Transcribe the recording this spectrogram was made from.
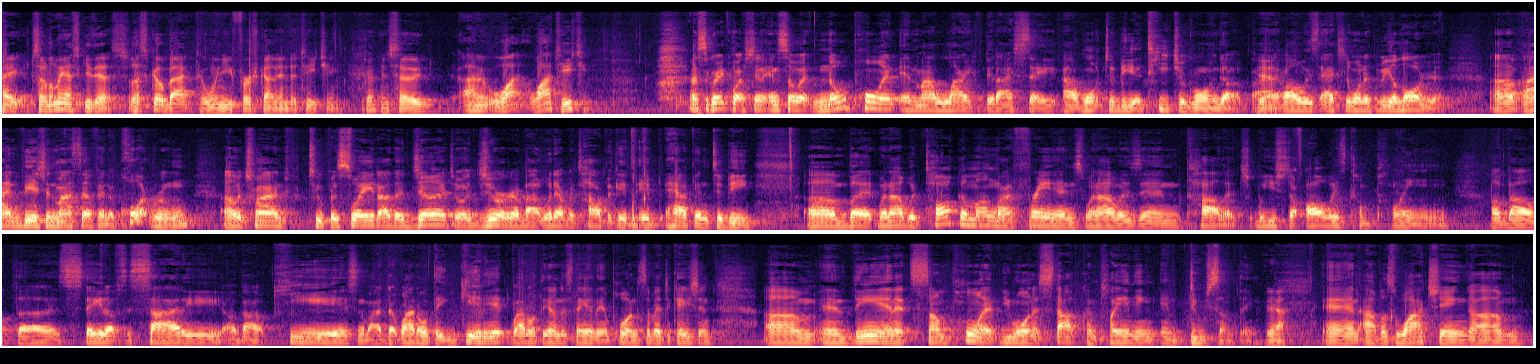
Hey, so let me ask you this. Let's go back to when you first got into teaching. Okay. And so, I mean, why, why teaching? That's a great question. And so, at no point in my life did I say I want to be a teacher growing up. Yeah. I always actually wanted to be a lawyer. Um, I envisioned myself in a courtroom uh, trying to persuade either judge or juror about whatever topic it, it happened to be. Um, but when I would talk among my friends when I was in college, we used to always complain about the state of society, about kids, and why, why don't they get it? Why don't they understand the importance of education? Um, and then at some point, you want to stop complaining and do something. Yeah. And I was watching um,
